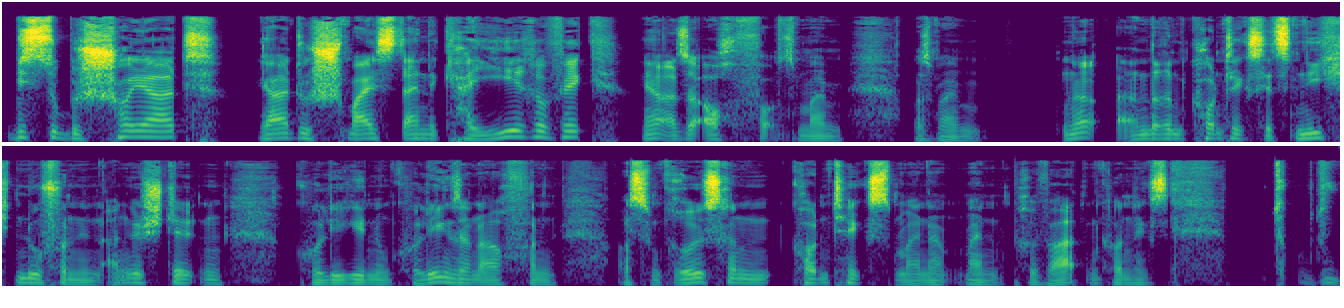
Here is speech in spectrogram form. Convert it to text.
bist du bescheuert? Ja, du schmeißt deine Karriere weg. Ja, also auch aus meinem, aus meinem ne, anderen Kontext, jetzt nicht nur von den angestellten Kolleginnen und Kollegen, sondern auch von, aus dem größeren Kontext, meiner, meinem privaten Kontext. Du,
